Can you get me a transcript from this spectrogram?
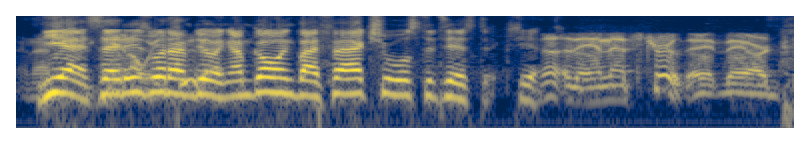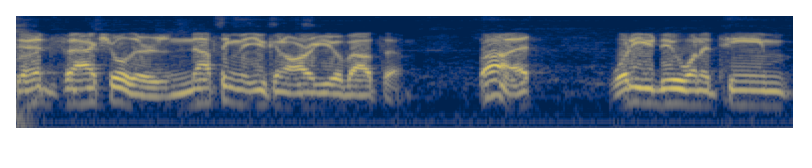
Yes, that's- Yes, you that is what always I'm do that. doing. I'm going by factual statistics. Yes. No, and that's true. They they are dead factual. There's nothing that you can argue about them. But what do you do when a team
